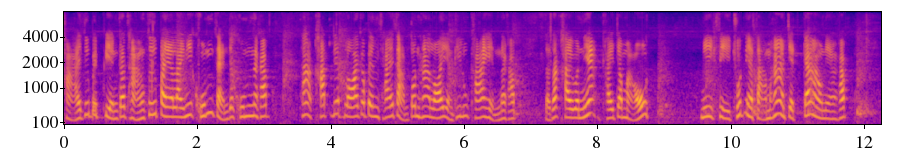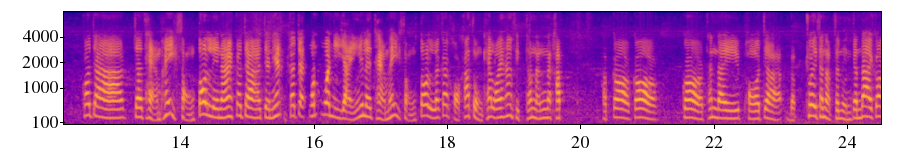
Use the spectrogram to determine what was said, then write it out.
ขายซื้อไปเปลี่ยนกระถางซื้อไปอะไรนี่คุ้มแสนจะคุ้มนะครับ ถ้าคัดเรียบร้อยก็เป็นใช้ 3 ต้น 500 อย่างที่ลูกค้าเห็นนะครับ แต่ถ้าใครวันนี้ใครจะเหมามีอีก 4 ชุดเนี่ยสามห้าเจ็ดเก้าเนี่ยครับก็จะจะแถมให้อีก 2 ต้นเลยนะ ก็จะจะเนี้ยก็จะอ้วนๆใหญ่ๆอย่างนี้เลยแถมให้อีก 2 ต้น แล้วก็ขอค่าส่งแค่ร้อยห้าสิบเท่านั้นนะครับ ครับก็ก็ก็ท่านใดพอจะแบบช่วยสนับสนุนกันได้ก็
